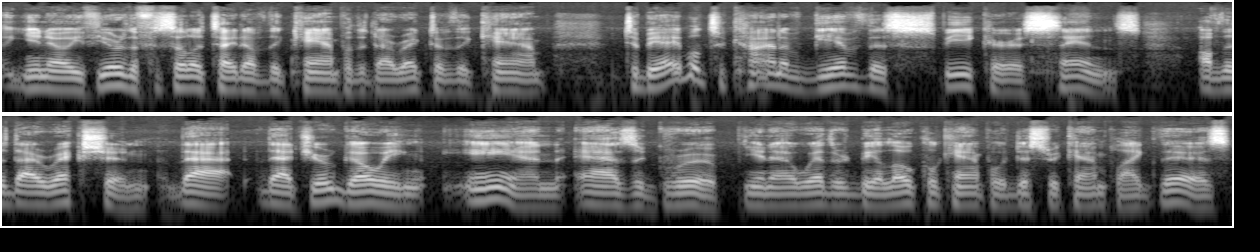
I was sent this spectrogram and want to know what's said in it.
you know, if you're the facilitator of the camp or the director of the camp, to be able to kind of give the speaker a sense of the direction that that you're going in as a group you know whether it be a local camp or district camp like this.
